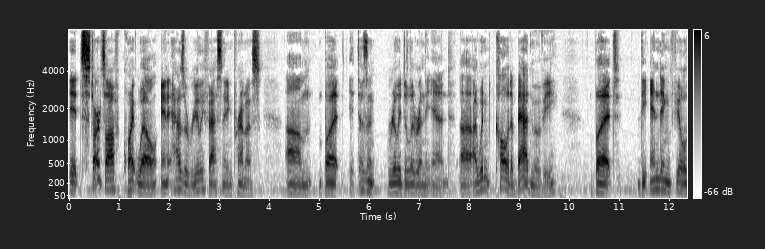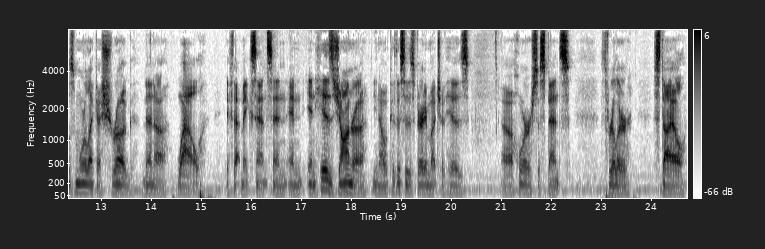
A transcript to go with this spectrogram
it starts off quite well, and it has a really fascinating premise, um, but it doesn't really deliver in the end. Uh, I wouldn't call it a bad movie, but the ending feels more like a shrug than a wow, if that makes sense. And and in his genre, you know, because this is very much of his uh, horror suspense thriller style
